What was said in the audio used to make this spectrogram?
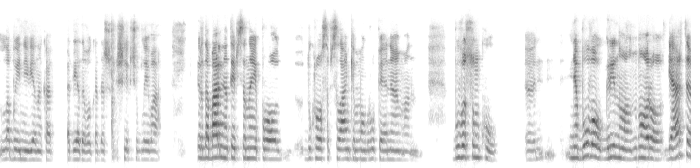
labai ne vieną kartą padėdavo, kad aš išlikčiau blaiva. Ir dabar netaip senai po dukros apsilankimo grupėje, ne, man buvo sunku. E, nebuvo grino noro gerti,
